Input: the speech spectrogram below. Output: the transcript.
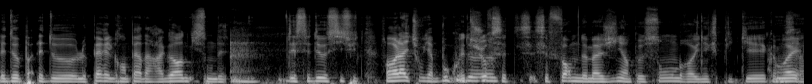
les deux, pa- les deux, le père et le grand-père d'Aragorn qui sont dé- décédés aussi suite. Enfin voilà, il y a beaucoup Mais de toujours cette- ces, ces formes de magie un peu sombres, inexpliquées, comme Ouais, ça.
